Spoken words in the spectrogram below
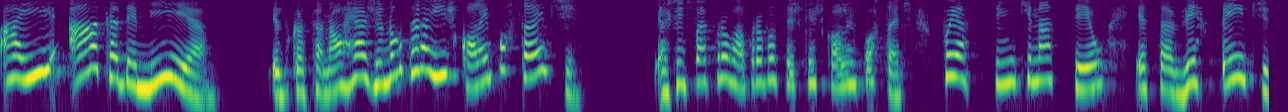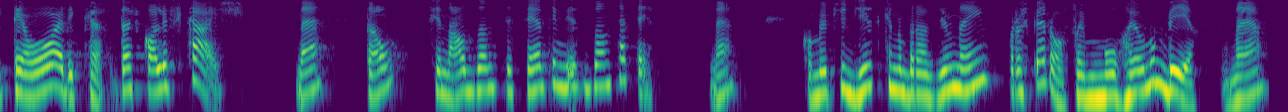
Aí a academia educacional reagiu, não, peraí, escola é importante. E a gente vai provar para vocês que a escola é importante. Foi assim que nasceu essa vertente teórica da escola eficaz, né? Então, final dos anos 60 e início dos anos 70 né? Como eu te disse que no Brasil nem prosperou, foi morreu no berço, né?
